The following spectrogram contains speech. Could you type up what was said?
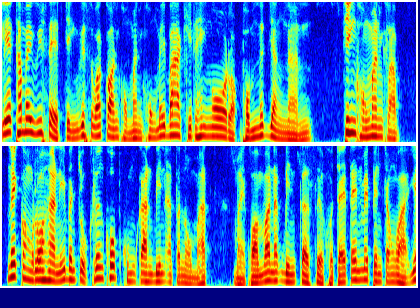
เรียกถ้าไม่วิเศษจริงวิศวกรของมันคงไม่บ้าคิดให้โง่หรอกผมนึกอย่างนั้น จริงของมันครับ ในกล่องโลหะนี้บรรจุเครื่องควบคุมการบินอัตโนมัติ หมายความว่านักบินเกิดเสือกหัวใจเต้นไม่เป็นจังหวะแย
